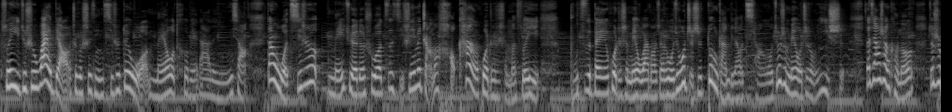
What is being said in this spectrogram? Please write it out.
所以就是外表这个事情，其实对我没有特别大的影响。但我其实没觉得说自己是因为长得好看或者是什么，所以不自卑或者是没有外貌焦虑。我觉得我只是钝感比较强，我就是没有这种意识。再加上可能就是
